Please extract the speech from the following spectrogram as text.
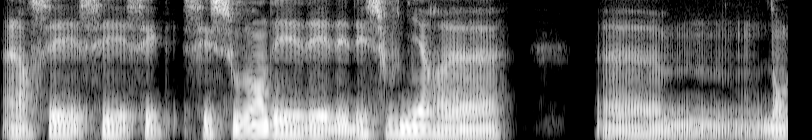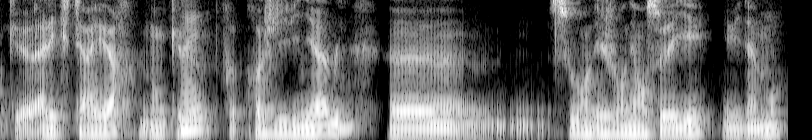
Alors c'est c'est c'est c'est souvent des des des, souvenirs euh, donc à l'extérieur, donc ouais. proche du vignoble, mmh. souvent des journées ensoleillées évidemment,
